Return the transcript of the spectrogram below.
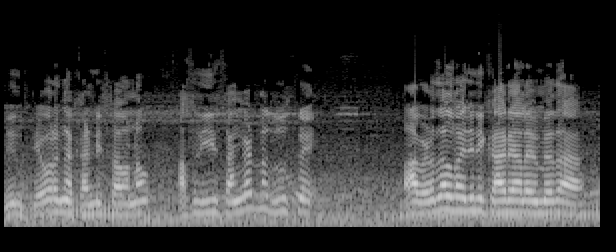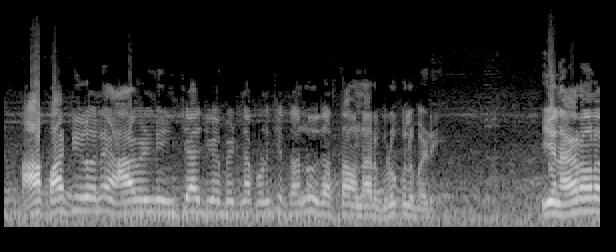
దీన్ని తీవ్రంగా ఖండిస్తా ఉన్నాం. అసలు ఈ సంఘటన చూస్తే ఆ విడుదల రజనీ కార్యాలయం మీద ఆ పార్టీలోనే ఆవిడ్ని ఇన్ఛార్జిగా పెట్టినప్పటి నుంచి తన్ను దస్తా ఉన్నారు గ్రూపులు పడి ఈ నగరంలో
